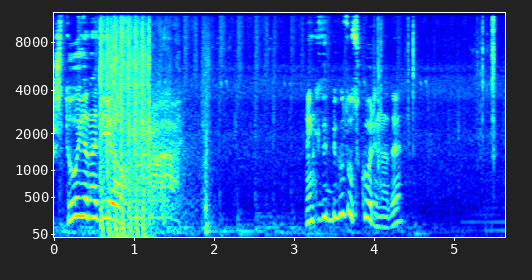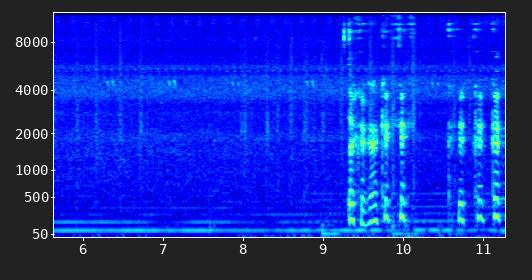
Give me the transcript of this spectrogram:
Что я наделал? Они как-то бегут ускоренно, да? Так, а как, как, как, как, как,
